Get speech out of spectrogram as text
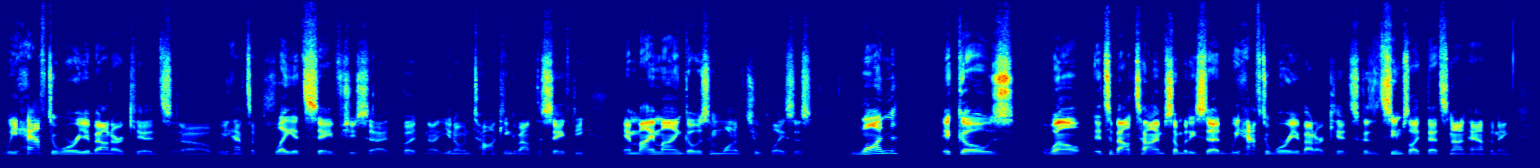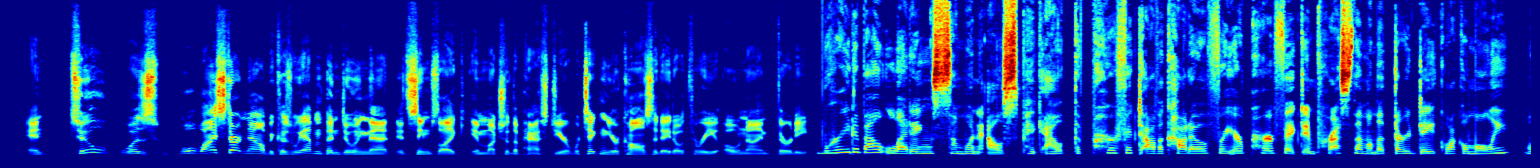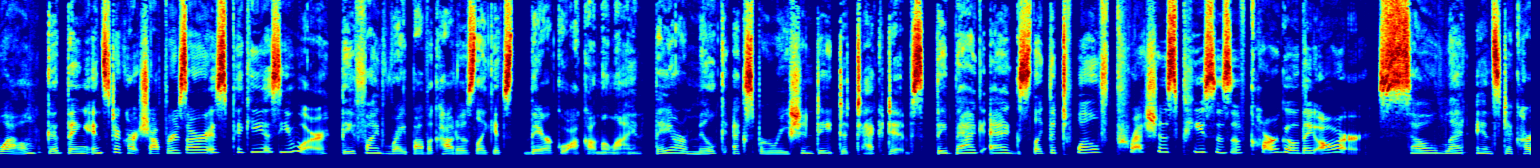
we have to worry about our kids. Uh, we have to play it safe, she said. But, uh, you know, in talking about the safety, and my mind goes in one of two places. One, it goes, well, it's about time somebody said we have to worry about our kids because it seems like that's not happening. And two was, well, why start now? Because we haven't been doing that, it seems like, in much of the past year. We're taking your calls at 803 0930. Worried about letting someone else pick out the perfect avocado for your perfect impress them on the third date guacamole? Well, good thing Instacart shoppers are as picky as you are. They find ripe avocados like it's their guac on the line. They are milk expiration date detectives. They bag eggs like the 12 precious pieces of cargo they are. So let Instacart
